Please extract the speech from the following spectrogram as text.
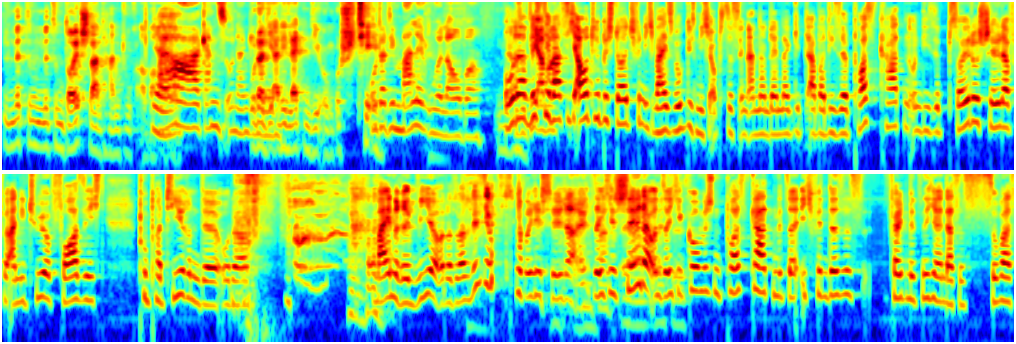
mit, dem- mit so einem Deutschland-Handtuch aber. Ja. Ah, ganz unangenehm. Oder die Adiletten, die irgendwo stehen. Oder die Malle-Urlauber. Oder Also wisst ihr, was ich auch typisch deutsch finde? Ich weiß wirklich nicht, ob es das in anderen Ländern gibt, aber diese Postkarten und diese Pseudoschilder für an die Tür, Vorsicht, Pubertierende oder mein Revier oder sowas. Wisst ihr, was ich meine? Solche Schilder einfach. Solche Schilder Ja, und solche komischen Postkarten mit so, ich finde, das ist, fällt mir jetzt nicht ein, dass es sowas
